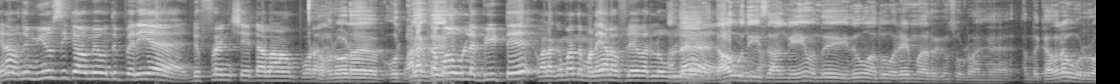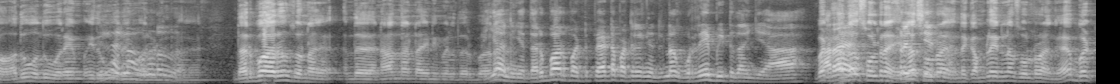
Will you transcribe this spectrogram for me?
ஏன்னா வந்து மியூசிக்காவுமே வந்து பெரிய டிஃப்ரென்ஷியேட்டாலாம் போடல. அவரோட ஒரு வழக்கமா உள்ள பீட்டு வழக்கமா அந்த மலையாள ஃப்ளேவர்ல உள்ள தாவூதி சாங்கையும் வந்து இதுவும் அதுவும் ஒரே மாதிரி இருக்குன்னு சொல்றாங்க. அந்த கதரா விடுறோம் அதுவும் வந்து ஒரே இதுவும் ஒரே மாதிரி இருக்குறாங்க தர்பாரும் சொன்னாங்க அந்த நான் தாண்டா இனிமேல் தர்பார். ஐயா நீங்க தர்பார் பாட்டு பேட்டை பாட்டில் கேட்டீங்கன்னா ஒரே பீட்டு தாங்கயா பட் அதான் சொல்றேன் எல்லாம் சொல்றாங்க இந்த கம்ப்ளைண்ட் எல்லாம் சொல்றாங்க பட்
